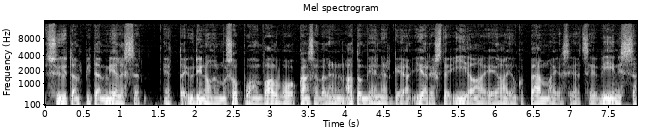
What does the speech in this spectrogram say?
syytä pitää mielessä, että ydinohjelmasopuahan valvoo kansainvälinen atomienergiajärjestö IAEA, e jonka päämaja sijaitsee Viinissä.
